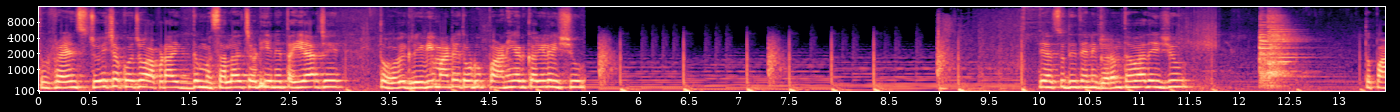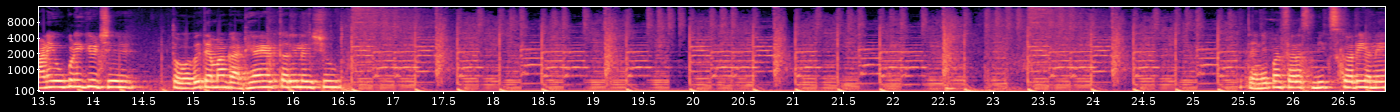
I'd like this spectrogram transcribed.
તો ફ્રેન્ડ્સ જોઈ શકો છો, આપણા એકદમ મસાલા ચડી અને તૈયાર છે. તો હવે ગ્રેવી માટે થોડું પાણી એડ કરી લઈશું. ત્યાં સુધી તેને ગરમ થવા દઈશું તો પાણી ઉકળી ગયું છે. તો હવે તેમાં ગાંઠિયા એડ કરી લઈશું. તેને પણ સરસ મિક્સ કરી અને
